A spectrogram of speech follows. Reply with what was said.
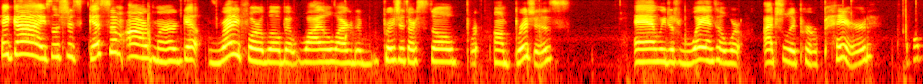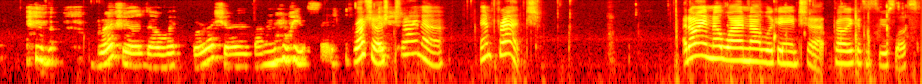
Hey guys, let's just get some armor, get ready for a little bit while while the bridges are still on bridges, and we just wait until we're actually prepared. Brushes uh, with Russia, I don't know what you're saying. Russia is China. In French. I don't even know why I'm not looking in chat. Probably because it's useless.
